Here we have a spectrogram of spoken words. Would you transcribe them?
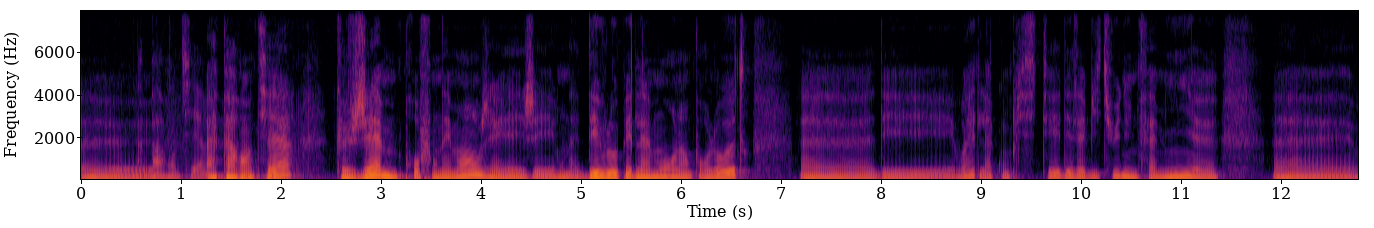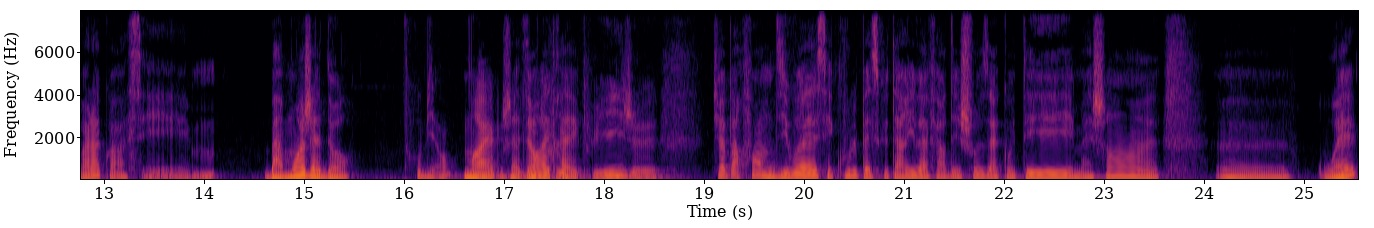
à part entière. À part entière. Que j'aime profondément. J'ai, on a développé de l'amour l'un pour l'autre. Euh, des, ouais, de la complicité, des habitudes, une famille. Euh, euh, voilà quoi, c'est. Bah, moi, j'adore. Trop bien. Ouais, j'adore être avec lui. Je... Tu vois, parfois, on me dit, ouais, c'est cool parce que tu arrives à faire des choses à côté et machin. ouais,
